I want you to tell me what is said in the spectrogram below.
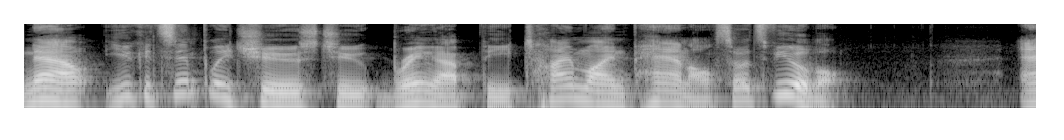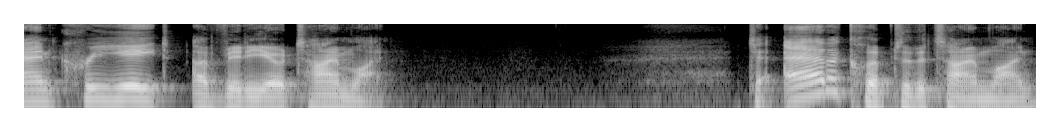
Now, you could simply choose to bring up the timeline panel so it's viewable and create a video timeline. To add a clip to the timeline,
